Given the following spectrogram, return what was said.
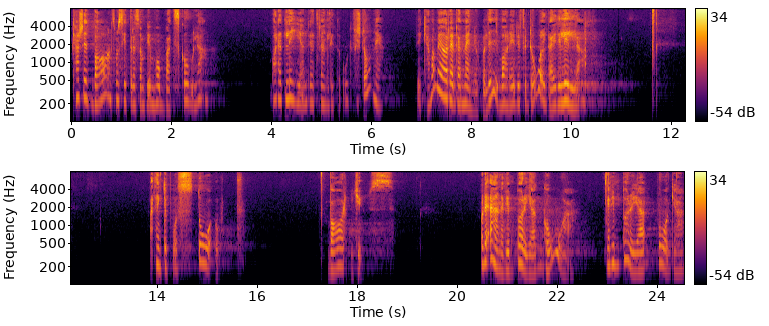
Kanske ett barn som sitter och som blir mobbat i skolan. Bara ett leende, är ett vänligt ord. Förstår ni? Vi kan vara med och rädda människoliv, bara i det fördolda, i det lilla. Jag tänker på att stå upp. Var ljus. Och det är när vi börjar gå, när vi börjar våga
